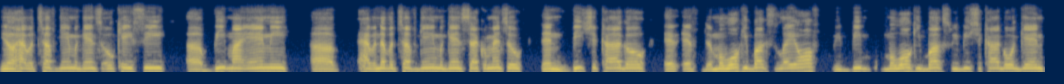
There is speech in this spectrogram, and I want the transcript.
You know, have a tough game against OKC, uh, beat Miami, uh, have another tough game against Sacramento, then beat Chicago. If, if the Milwaukee Bucks lay off, we beat Milwaukee Bucks, we beat Chicago again.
